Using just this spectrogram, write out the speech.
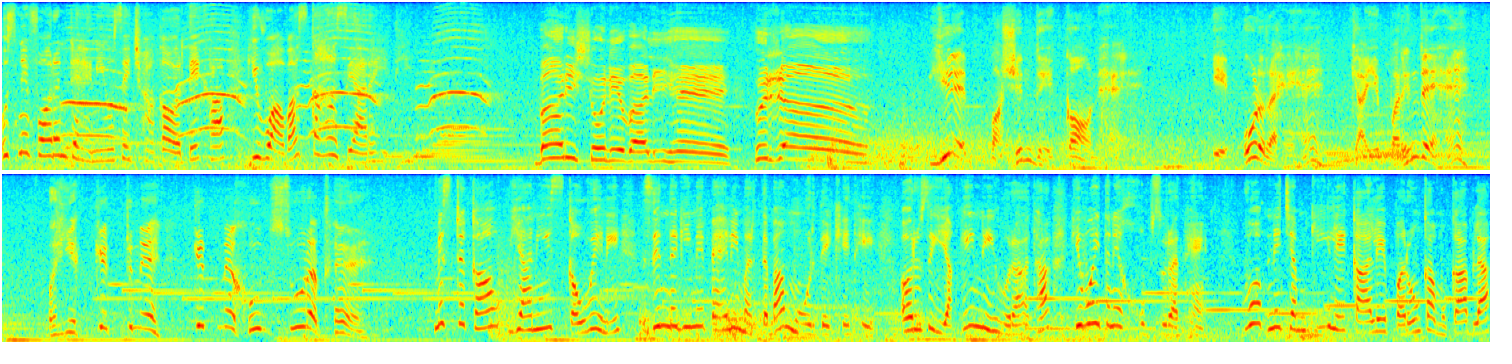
उसने फ़ौरन टहनियों से झांका और देखा कि वो आवाज़ कहाँ से आ रही थी। बारिश होने वाली है हुर्रा! ये बाशिंदे कौन हैं? ये उड़ रहे हैं क्या ये परिंदे हैं और ये कितने कितने खूबसूरत हैं मिस्टर काउ यानी इस कौवे ने ज़िंदगी में पहली मर्तबा मोर देखे थे और उसे यकीन नहीं हो रहा था कि वो इतने खूबसूरत हैं। वो अपने चमकीले काले परों का मुकाबला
